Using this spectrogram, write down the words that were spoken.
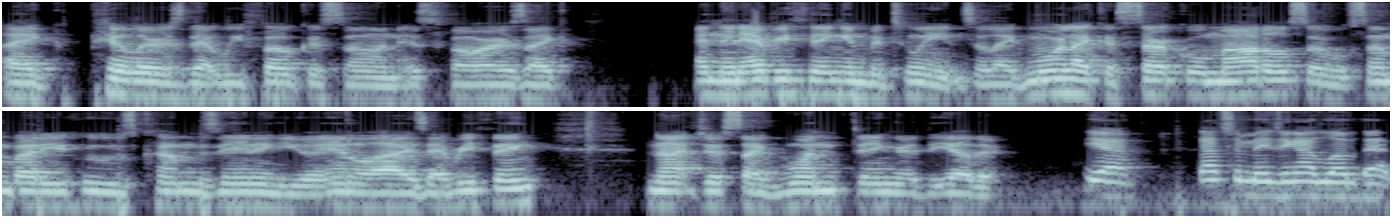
like pillars that we focus on as far as like and then everything in between. So like more like a circle model. So somebody who's comes in and you analyze everything. not just like one thing or the other. Yeah, that's amazing. I love that.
